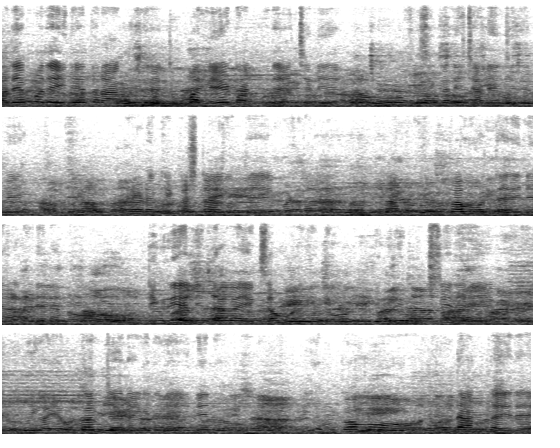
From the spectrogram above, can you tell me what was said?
ಪದೇ ಪದೇ ಇದೇ ಥರ ಆಗ್ತಿದೆ ತುಂಬ ಲೇಟ್ ಆಗ್ತಿದೆ ಆ್ಯಕ್ಚುಲಿ ನಾವು ಫಿಸಿಕಲಿ ಚಾಲೆಂಜ್ ಇದ್ದೀವಿ. ನಾವು ಓಡಾಡೋಕ್ಕೆ ಕಷ್ಟ ಆಗುತ್ತೆ ಬಟ್ ಕಾಮ್ ಓದ್ತಾ ಇದ್ದೀನಿ. ಆಲ್ರೆಡಿ ನಾನು ಡಿಗ್ರಿಯಲ್ಲಿದ್ದಾಗ ಎಕ್ಸಾಮ್ ಬರೀತು ಡಿಗ್ರಿ ಮುಗಿಸಿದ್ದೀನಿ. ಈಗ ಎಂ ಕಾಮ್ ಜಾಯ್ನ್ ಆಗಿದ್ದೀನಿ. ಇನ್ನೇನು ಎಂ ಕಾಮು ಎಂಡ್ ಆಗ್ತಾ ಇದೆ.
